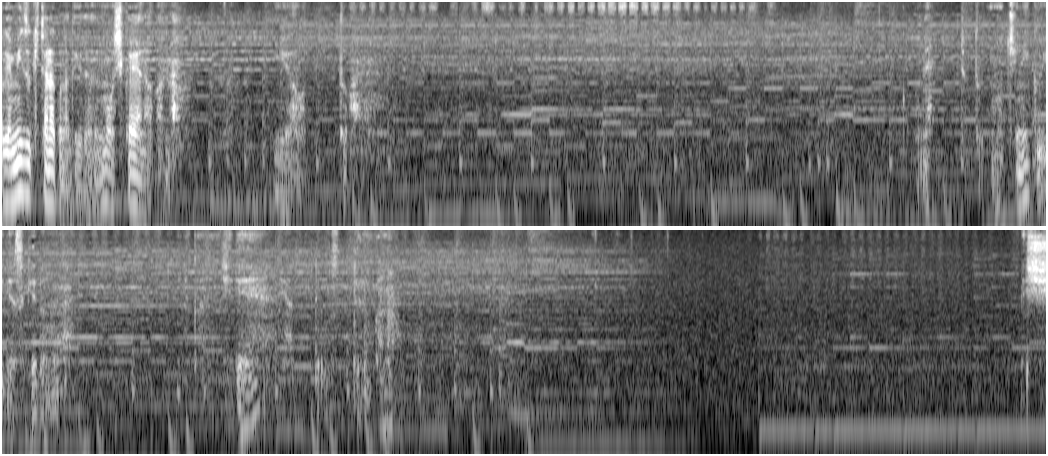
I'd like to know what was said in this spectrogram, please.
い加水汚くなってきたのもう鹿やなあかんな。いやおっと。こねちょっと持ちにくいですけども。こんな感じでやって映ってるのかな。よし。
